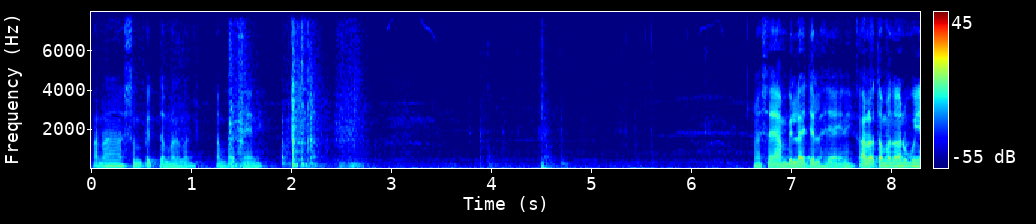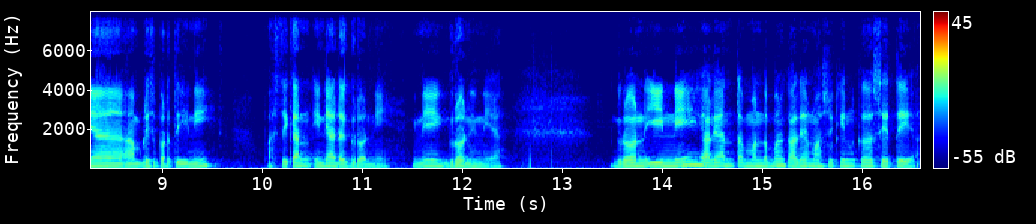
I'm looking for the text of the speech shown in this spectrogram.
Karena sempit teman-teman tempatnya ini. Nah saya ambil aja lah ya ini. Kalau teman-teman punya ampli seperti ini pastikan ini ada ground nih. Ini ground ini ya. Ground ini kalian teman-teman kalian masukin ke CT ya.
